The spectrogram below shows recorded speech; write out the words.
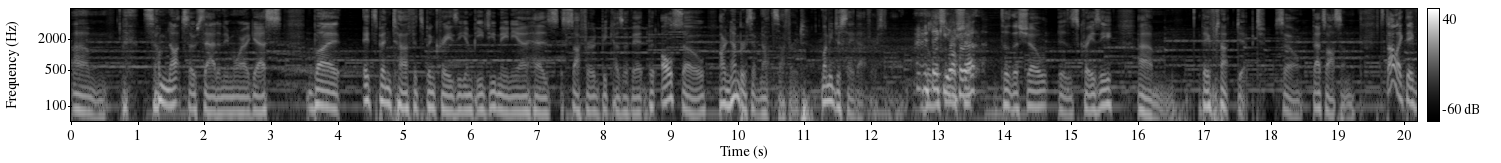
um, some not so sad anymore, I guess. But it's been tough, it's been crazy, and VG Mania has suffered because of it, but also our numbers have not suffered. Let me just say that first of all. And thank you all for that. To the show is crazy. Um, they've not dipped. So that's awesome. It's not like they've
